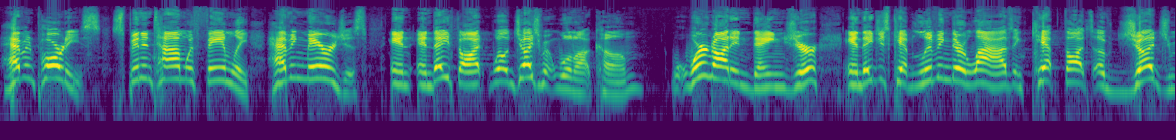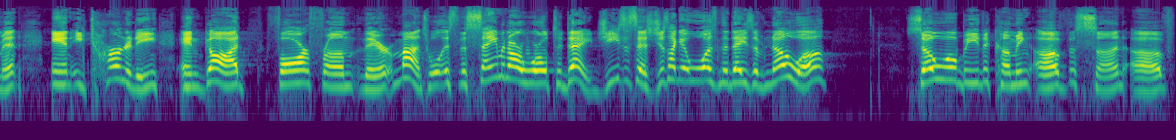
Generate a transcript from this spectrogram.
having parties, spending time with family, having marriages. And, and they thought, well, judgment will not come. We're not in danger. And they just kept living their lives and kept thoughts of judgment and eternity and God far from their minds. Well, it's the same in our world today. Jesus says, just like it was in the days of Noah, so will be the coming of the Son of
